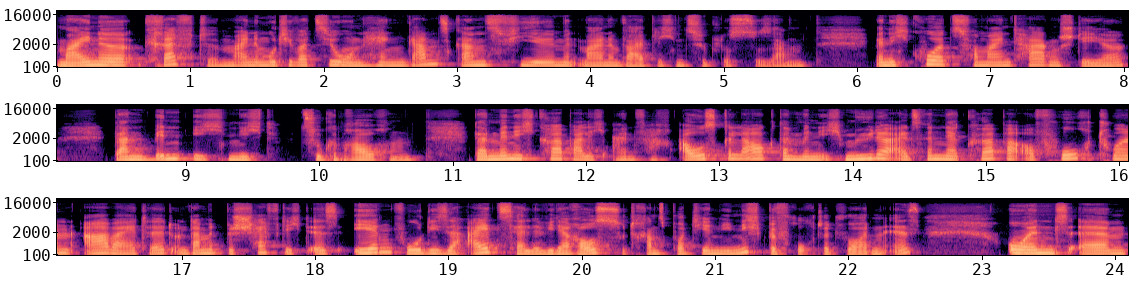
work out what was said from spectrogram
Meine Kräfte, meine Motivation hängen ganz, ganz viel mit meinem weiblichen Zyklus zusammen. Wenn ich kurz vor meinen Tagen stehe, dann bin ich nicht zu gebrauchen. Dann bin ich körperlich einfach ausgelaugt, dann bin ich müde, als wenn der Körper auf Hochtouren arbeitet und damit beschäftigt ist, irgendwo diese Eizelle wieder rauszutransportieren, die nicht befruchtet worden ist und ähm,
